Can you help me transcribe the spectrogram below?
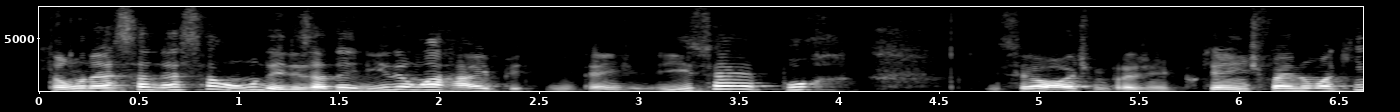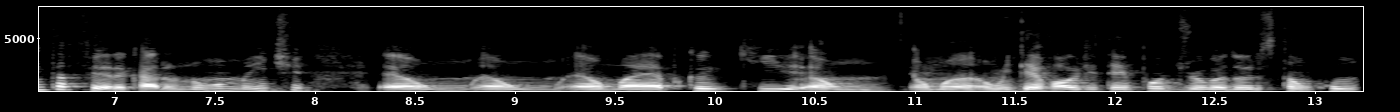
estão nessa, nessa onda. Eles aderiram à hype, entende? E isso é, por Isso é ótimo pra gente, porque a gente vai numa quinta-feira, cara. Normalmente é, um, é, um, é uma época que é, um, é uma, um intervalo de tempo onde os jogadores estão com,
